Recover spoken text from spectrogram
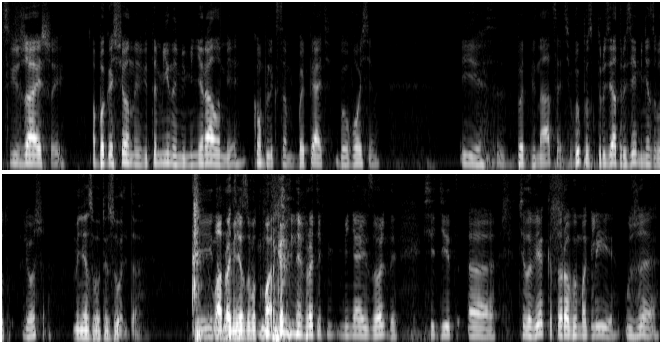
свежайший, обогащенный витаминами, минералами комплексом B5, B8 и B12. Выпуск «Друзья друзей». Меня зовут Леша. Меня зовут Изольда. И Ладно, напротив- меня зовут Марк. Напротив меня Изольды сидит э, человек, которого вы могли уже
